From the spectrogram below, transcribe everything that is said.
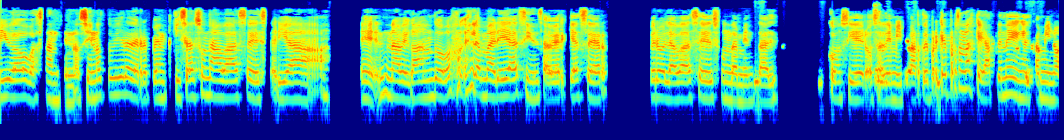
ayudado bastante, ¿no? Si no tuviera de repente quizás una base, estaría eh, navegando en la marea sin saber qué hacer pero la base es fundamental, considero, o sea, de mi parte, porque hay personas que aprenden en el camino.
